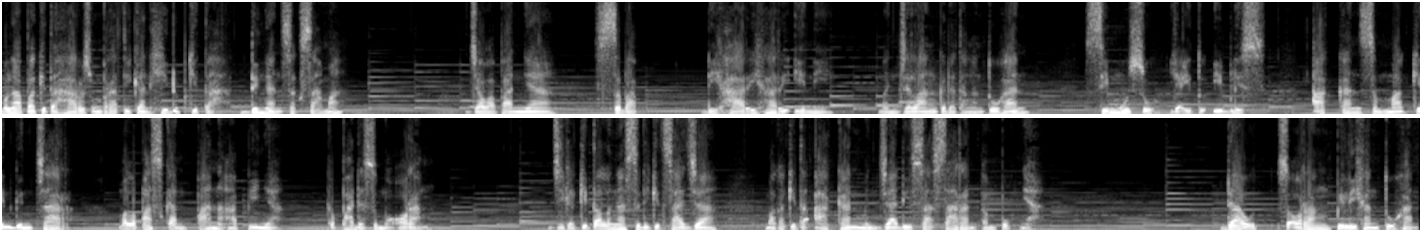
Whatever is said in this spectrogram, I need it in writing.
Mengapa kita harus memperhatikan hidup kita dengan seksama? Jawabannya, sebab di hari-hari ini menjelang kedatangan Tuhan, si musuh, yaitu iblis, akan semakin gencar melepaskan panah apinya kepada semua orang. Jika kita lengah sedikit saja, maka kita akan menjadi sasaran empuknya. Daud, seorang pilihan Tuhan,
